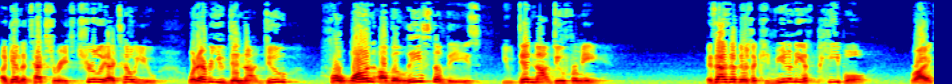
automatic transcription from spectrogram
Again, the text reads, truly I tell you, whatever you did not do for one of the least of these, you did not do for me. It's as if there's a community of people, right,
